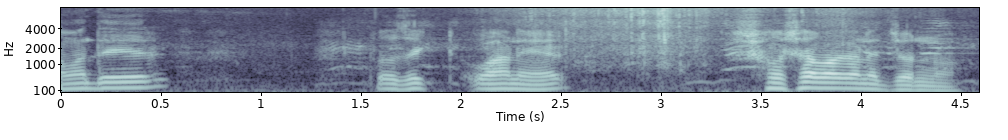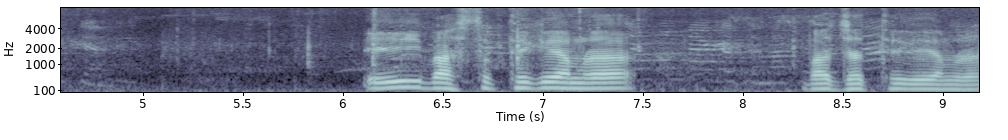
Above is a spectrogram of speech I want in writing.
আমাদের প্রজেক্ট ওয়ানের শশা বাগানের জন্য। এই বাস্তব থেকে আমরা, বাজার থেকে আমরা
